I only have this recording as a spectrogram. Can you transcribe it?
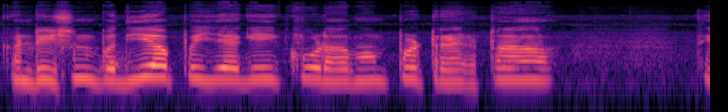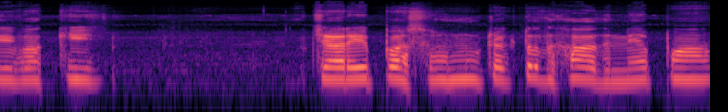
ਕੰਡੀਸ਼ਨ ਵਧੀਆ ਪਈ ਹੈਗੀ, ਘੋੜਾ ਬੰਪਰ ਟਰੈਕਟਰ ਆ। ਤੇ ਬਾਕੀ ਚਾਰੇ ਪਾਸੇ ਨੂੰ ਟਰੈਕਟਰ ਦਿਖਾ ਦਿੰਨੇ ਆਪਾਂ।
